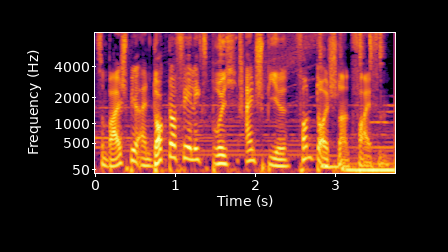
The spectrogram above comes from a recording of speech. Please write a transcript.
zum Beispiel ein Dr. Felix Brüch ein Spiel von Deutschland pfeifen.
